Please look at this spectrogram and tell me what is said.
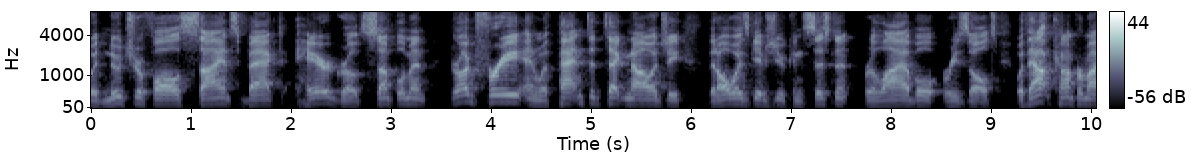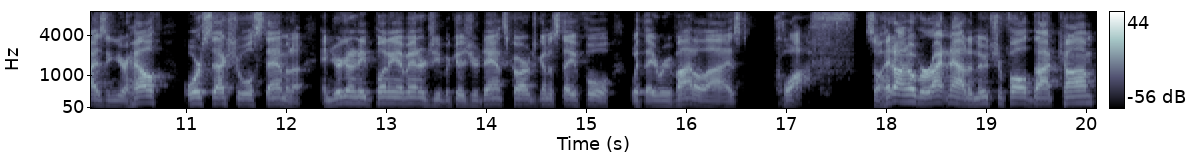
with Nutrafol's science-backed hair growth supplement, drug-free and with patented technology that always gives you consistent, reliable results without compromising your health or sexual stamina. And you're going to need plenty of energy because your dance card is going to stay full with a revitalized coif. So head on over right now to Nutrafol.com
